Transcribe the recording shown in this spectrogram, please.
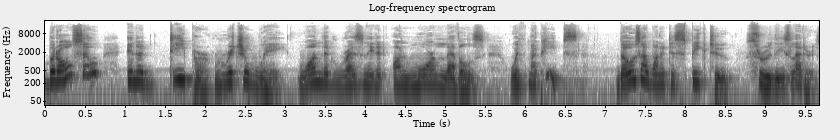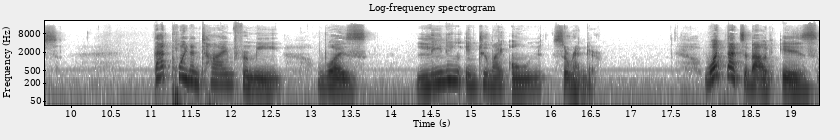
but also in a deeper, richer way, one that resonated on more levels with my peeps, those I wanted to speak to through these letters. That point in time for me was leaning into my own surrender. What that's about is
